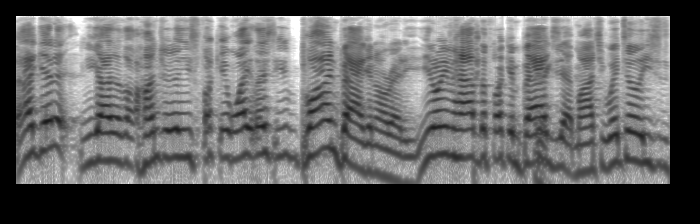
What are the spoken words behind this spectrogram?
I get it. You got a hundred of these fucking whitelists. You're blind bagging already. You don't even have the fucking bags yet, Machi. Wait till at least,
